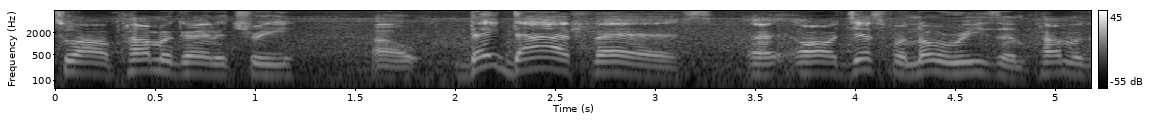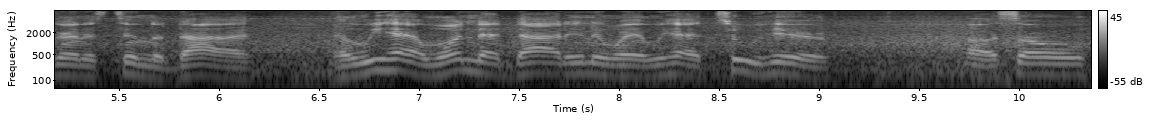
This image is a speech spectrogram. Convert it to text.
to our pomegranate tree. Uh, they die fast, uh, or just for no reason, pomegranates tend to die. And we had one that died anyway, and we had two here. Uh, so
